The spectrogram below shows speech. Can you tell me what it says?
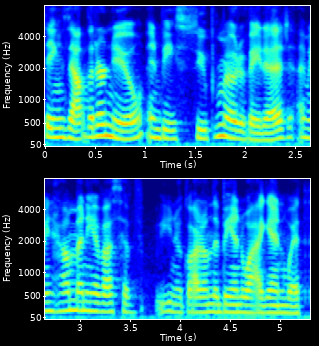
things out that are new and be super motivated. I mean, how many of us have, you know, got on the bandwagon with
